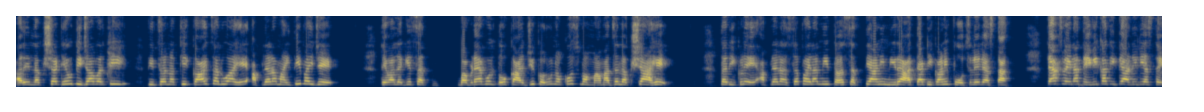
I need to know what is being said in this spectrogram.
अरे लक्ष ठेव तिच्यावरती. तिचं नक्की काय चालू आहे आपल्याला माहिती पाहिजे. तेव्हा लगेच सत बबड्या बोलतो काळजी करू नकोस मम्मा माझं लक्ष आहे. तर इकडे आपल्याला असं पाहायला मिळतं सत्य आणि मीरा त्या ठिकाणी पोचलेले असतात. त्याच वेळेला देविका तिथे आलेली असते.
